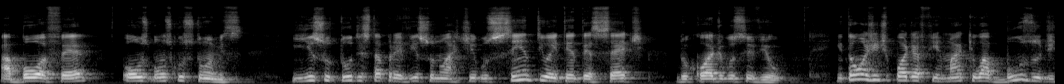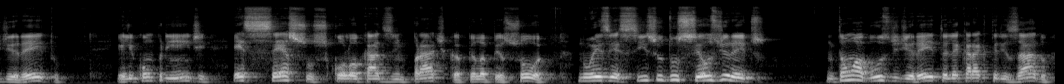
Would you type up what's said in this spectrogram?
a boa-fé ou os bons costumes. E isso tudo está previsto no artigo 187 do Código Civil. Então a gente pode afirmar que o abuso de direito ele compreende excessos colocados em prática pela pessoa no exercício dos seus direitos. Então, o abuso de direito ele é caracterizado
